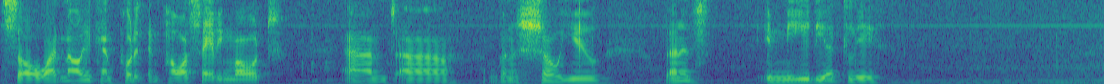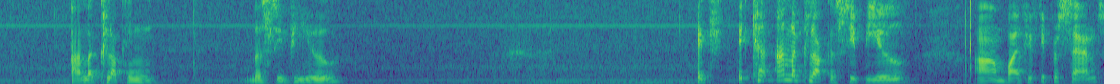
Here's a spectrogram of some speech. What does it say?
so right now you can put it in power saving mode and uh, I'm gonna show you. Then it's immediately underclocking the CPU it's, it can underclock the CPU um, by 50%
